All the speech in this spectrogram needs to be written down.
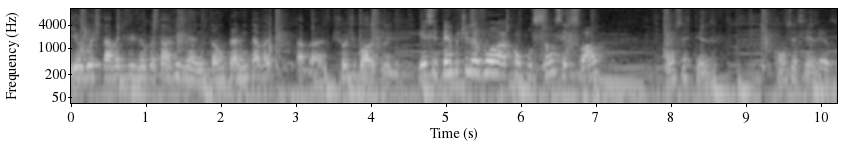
e eu gostava de viver o que eu estava vivendo. Então, para mim, tava, tava show de bola aquilo ali. E esse tempo te levou à compulsão sexual? Com certeza. Com certeza. Com certeza.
